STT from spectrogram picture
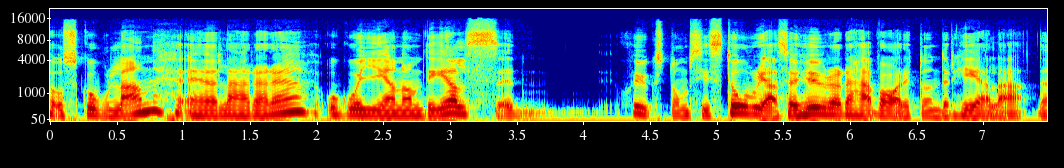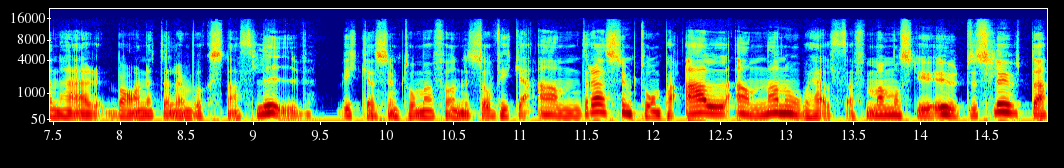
och skolan, eh, lärare och gå igenom dels eh, sjukdomshistoria, alltså hur har det här varit under hela den här barnet eller den vuxnas liv? Vilka symptom har funnits och vilka andra symptom på all annan ohälsa? För man måste ju utesluta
